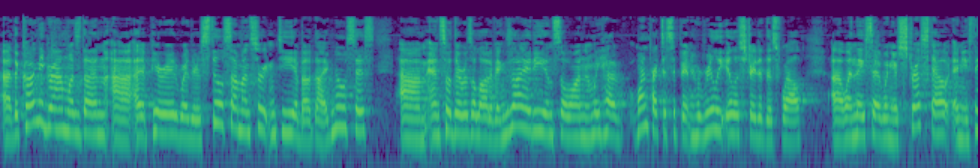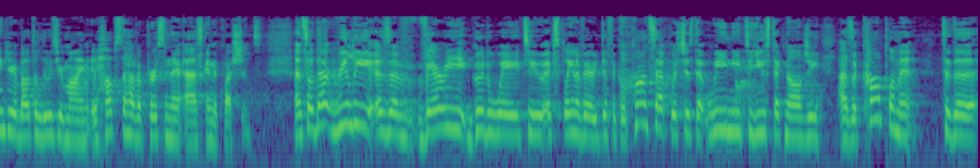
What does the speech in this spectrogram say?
Uh, the cognigram was done uh, at a period where there's still some uncertainty about diagnosis, um, and so there was a lot of anxiety and so on. And we have one participant who really illustrated this well uh, when they said, when you're stressed out and you think you're about to lose your mind, it helps to have a person there asking the questions. And so that really is a very good way to explain a very difficult concept, which is that we need to use technology as a complement to the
